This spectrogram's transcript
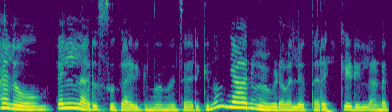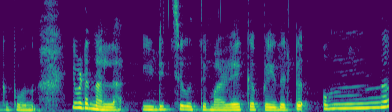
ഹലോ എല്ലാവരും സുഖമായിരിക്കുന്നു എന്ന് വിചാരിക്കുന്നു. ഞാനും ഇവിടെ വലിയ തിരക്കേടില്ലാണ്ടൊക്കെ പോകുന്നു. ഇവിടെ നല്ല ഇടിച്ചു കുത്തി മഴയൊക്കെ പെയ്തിട്ട് ഒന്ന്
